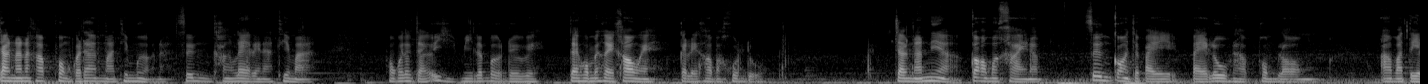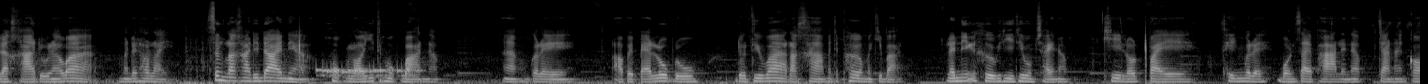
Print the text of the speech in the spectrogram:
จากนั้นนะครับผมก็ได้มาที่เมืองนะซึ่งครั้งแรกเลยนะที่มา ผมก็ตั้งใจเอ้ยมีระเบิดด้วยเว้ยแต่ผมไม่เคยเข้าไงก็เลยเข้ามาค้นดู จากนั้นเนี่ยก็เอามาขายนะซึ่งก่อนจะไปแปรรูปนะครับ ผมลอง เอามาตีราคาดูนะว่ามันได้เท่าไหร่ ซึ่งราคาที่ได้เนี่ย626 บาทนะครับอ่าผมก็เลยเอาไปแปรรูปดูดูที่ว่าราคามันจะเพิ่มมากี่บาท และนี่ก็คือวิธีที่ผมใช้นะครับขี่รถไปทิ้งไปเลยบนสายพานเลยนะครับ จากนั้นก็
